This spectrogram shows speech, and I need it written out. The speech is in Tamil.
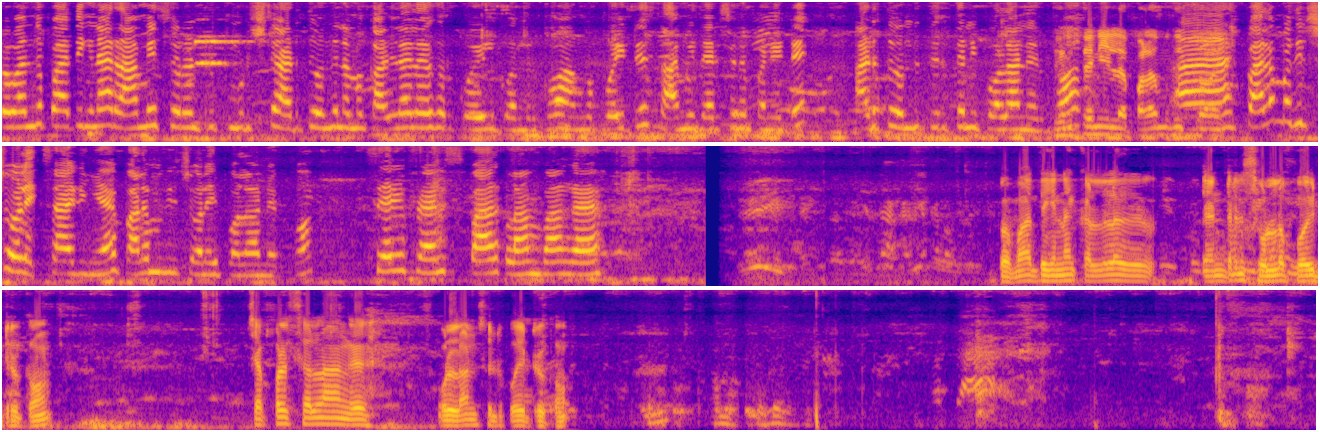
இப்போ வந்து பார்த்தீங்கன்னா ராமேஸ்வரம் ட்ரிப் முடிச்சுட்டு அடுத்து வந்து நம்ம கள்ளழகர் கோயிலுக்கு வந்திருக்கோம். அங்கே போயிட்டு சாமி தரிசனம் பண்ணிட்டு அடுத்து வந்து திருத்தணி போகலான்னு இருக்கோம். பழமுதிர் சோலை. சாரிங்க பழமுதிர் சோலை போகலான்னு இருக்கோம். சரி ஃப்ரெண்ட்ஸ் பார்க்கலாம். வாங்க. இப்போ பார்த்தீங்கன்னா கல்லில் என்ட்ரன்ஸ் உள்ளே போயிட்டுருக்கோம். செப்பல்ஸ் எல்லாம் அங்கே உள்ளான்னு சொல்லிட்டு போயிட்டுருக்கோம்.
